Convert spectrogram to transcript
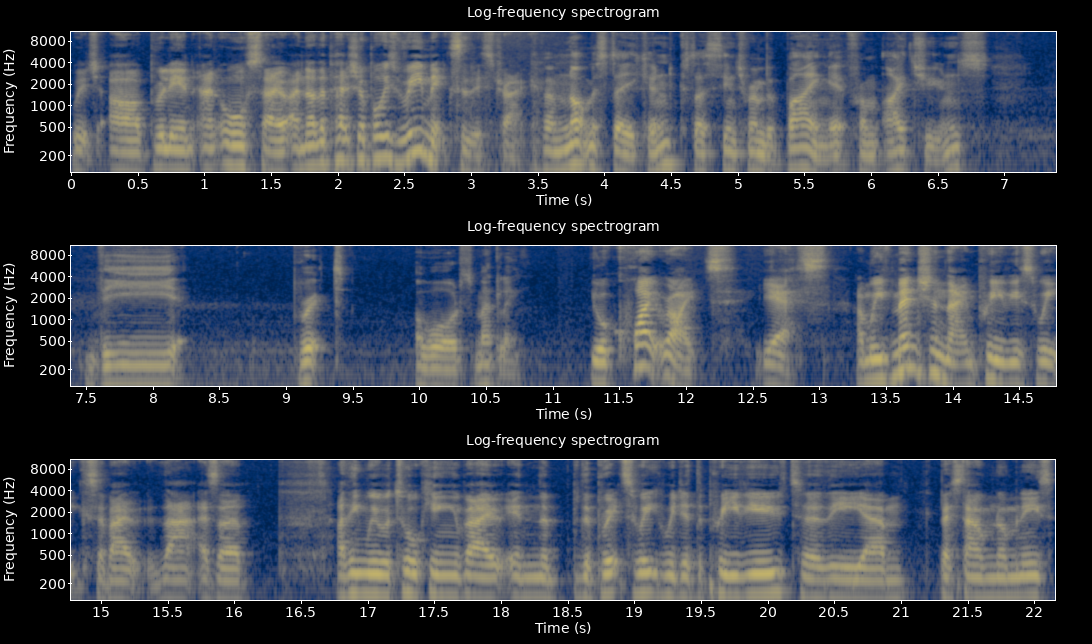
which are brilliant, and also another Pet Shop Boys remix of this track. If I'm not mistaken, because I seem to remember buying it from iTunes, the Brit Awards medley. You're quite right, yes. And we've mentioned that in previous weeks about that as a. I think we were talking about in the the Brits week we did the preview to the um, best album nominees.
